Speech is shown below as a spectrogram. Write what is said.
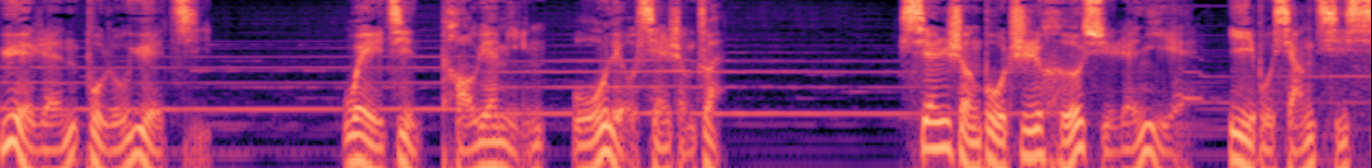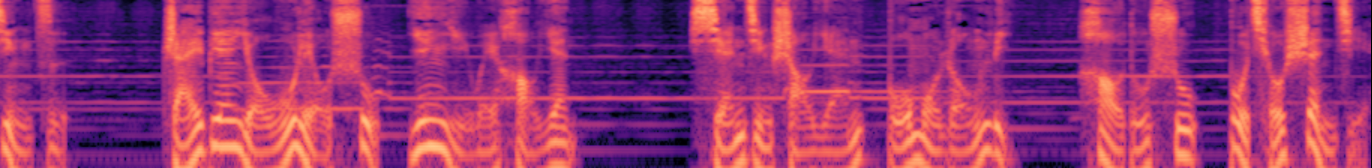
悦人不如悦己。魏晋陶渊明《五柳先生传》。先生不知何许人也，亦不详其姓字。宅边有五柳树，因以为好焉。娴静少言，不慕荣利。好读书，不求甚解，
